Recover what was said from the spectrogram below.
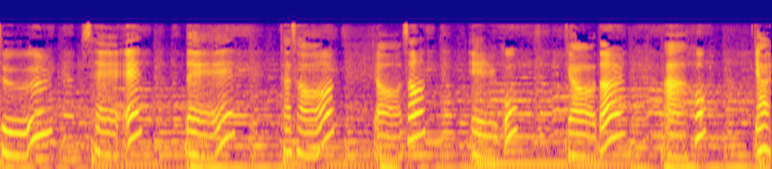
둘, 셋, 넷, 다섯, 여섯, 일곱, 여덟, 아홉, 열.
